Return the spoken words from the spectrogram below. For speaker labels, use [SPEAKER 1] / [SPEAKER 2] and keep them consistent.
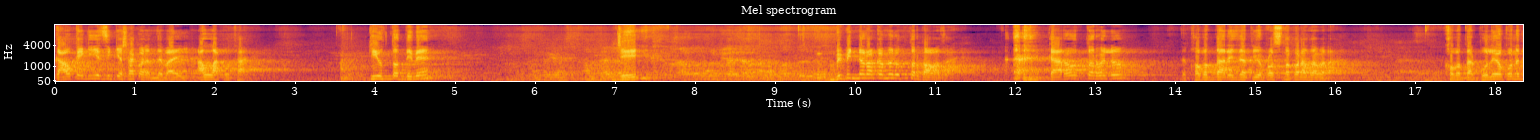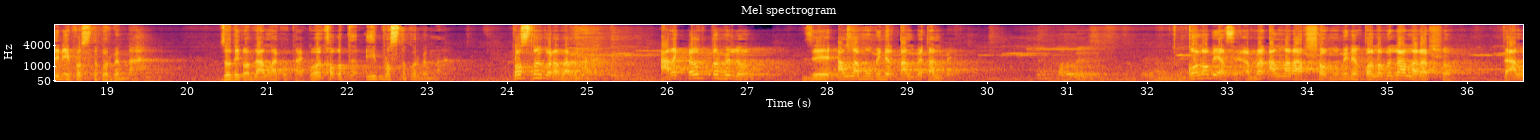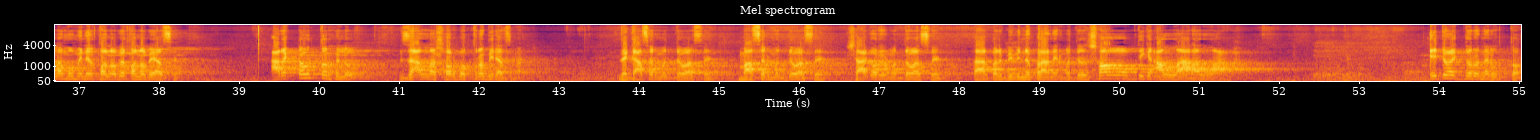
[SPEAKER 1] কাউকে গিয়ে জিজ্ঞাসা করেন যে, ভাই, আল্লাহ কোথায়? কি উত্তর দিবে? জি। বিভিন্ন রকমের উত্তর পাওয়া যায়। কারও উত্তর হইল খবরদার, এই জাতীয় প্রশ্ন করা যাবে না। খবরদার বলেও কোনোদিন এই প্রশ্ন করবেন না। যদি কোন যে, আল্লাহ কোথায়? খবরদার, এই প্রশ্ন করবেন না। প্রশ্ন করা যাবে না। আরেকটা উত্তর হইল যে, আল্লাহ মুমিনের কালবে কালবে। কলবে আছে। আমরা আল্লাহর আরশ, মুমিনের কলব হইল আল্লাহর আরশ। তা আল্লাহ মুমিনের কলবে কলবে আছে। আরেকটা উত্তর হলো যে আল্লাহ সর্বত্র বিরাজমান। যে গাছের মধ্যেও আছে, মাছের মধ্যেও আছে, সাগরের মধ্যেও আছে, তারপরে বিভিন্ন প্রাণীর মধ্যে সব দিকে আল্লাহ আর আল্লাহ। এটাও এক ধরনের উত্তর।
